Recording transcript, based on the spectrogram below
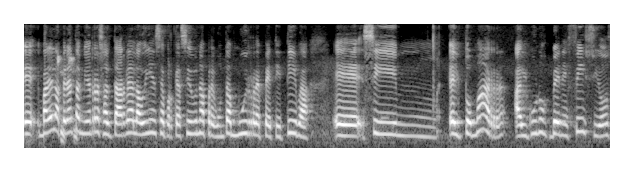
eh, vale la pena también resaltarle a la audiencia, porque ha sido una pregunta muy repetitiva, eh, si mm, el tomar algunos beneficios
